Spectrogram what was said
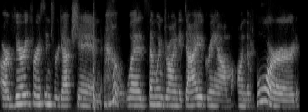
our very first introduction was someone drawing a diagram on the board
